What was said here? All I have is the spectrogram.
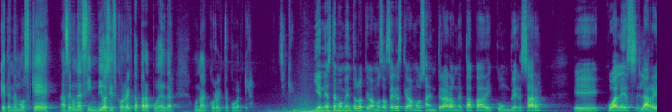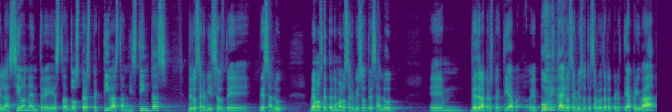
que tenemos que hacer una simbiosis correcta para poder dar una correcta cobertura. Así que... Y en este momento lo que vamos a hacer es que vamos a entrar a una etapa de conversar eh, cuál es la relación entre estas dos perspectivas tan distintas de los servicios de, salud. Vemos que tenemos los servicios de salud em, desde la perspectiva eh, pública y los servicios de salud desde la perspectiva privada,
